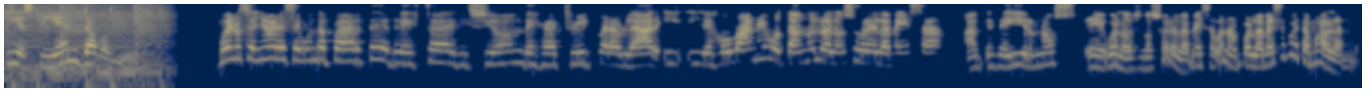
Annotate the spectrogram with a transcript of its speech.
ESPNW. Bueno, señores, segunda parte de esta edición de Hat Trick para hablar y, y dejó Vane botando el balón sobre la mesa antes de irnos. Eh, bueno, no sobre la mesa, bueno, por la mesa pues estamos hablando.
